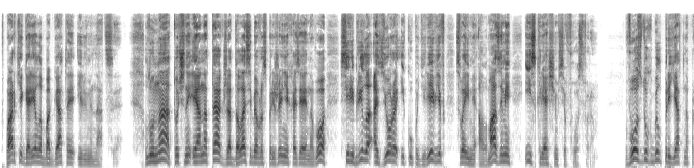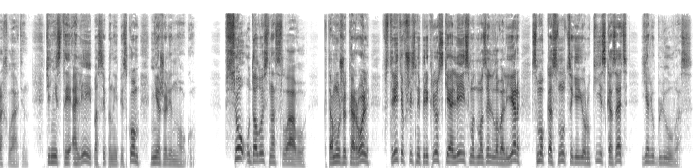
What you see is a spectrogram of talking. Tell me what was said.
В парке горела богатая иллюминация. Луна, точно и она также отдала себя в распоряжение хозяина Во, серебрила озера и купы деревьев своими алмазами и искрящимся фосфором. Воздух был приятно прохладен. Тенистые аллеи, посыпанные песком, нежели ногу. Все удалось на славу. К тому же король, встретившись на перекрестке аллеи с мадемуазель Лавальер, смог коснуться ее руки и сказать «Я люблю вас».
